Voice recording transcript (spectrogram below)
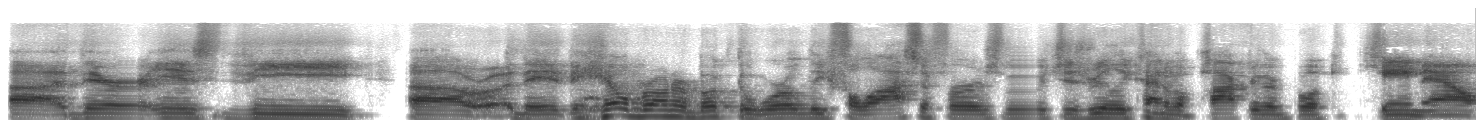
uh, there is the uh, the, the Heilbroner book, The Worldly Philosophers, which is really kind of a popular book. It came out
